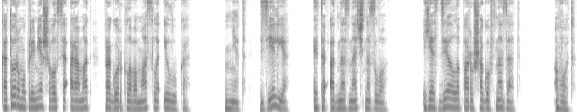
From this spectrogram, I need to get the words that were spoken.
к которому примешивался аромат прогорклого масла и лука. Нет, зелье — это однозначно зло. Я сделала пару шагов назад. Вот,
